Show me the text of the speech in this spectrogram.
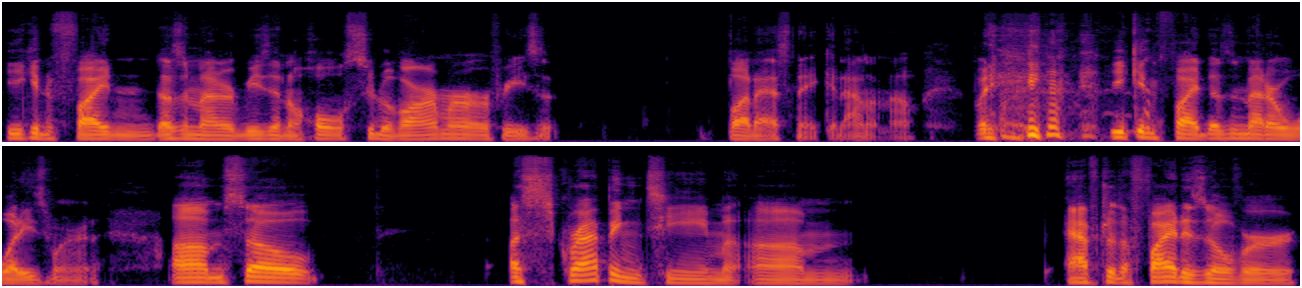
he can fight, and doesn't matter if he's in a whole suit of armor or if he's butt ass naked. I don't know, but he, he can fight. Doesn't matter what he's wearing. Um, so a scrapping team, um, after the fight is over,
